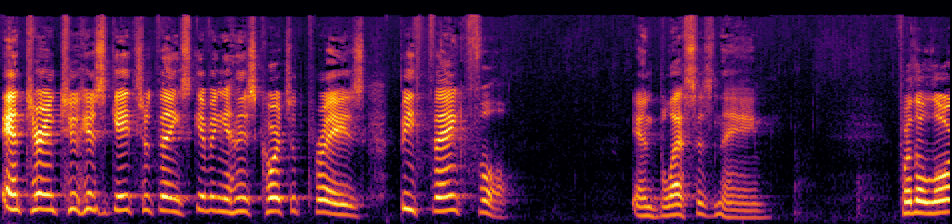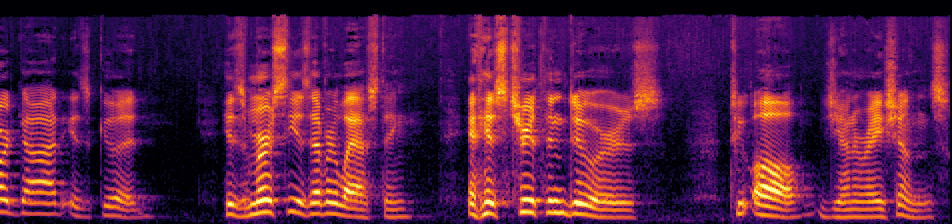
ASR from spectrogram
Enter into His gates with thanksgiving and His courts with praise. Be thankful and bless His name. For the Lord God is good, His mercy is everlasting, and His truth endures to all generations.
